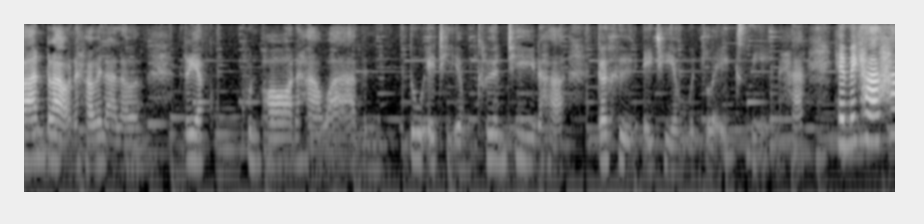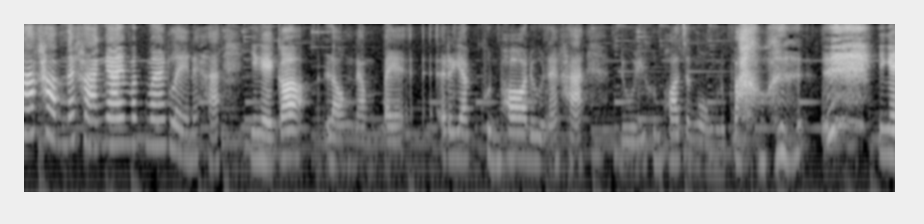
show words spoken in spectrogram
บ้านเรานะคะ เวลาเราเรียกคุณพ่อนะคะว่าเป็นตู้ ATM เคลื่อนที่นะคะ ก็คือ ATM with legs นี่นะคะ เห็นไหมคะ 5คำนะคะง่ายมากๆเลยนะคะ ยังไงก็ลองนำไปเรียกคุณพ่อดูนะคะ ดูที่คุณพ่อจะงงหรือเปล่า ยังไง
